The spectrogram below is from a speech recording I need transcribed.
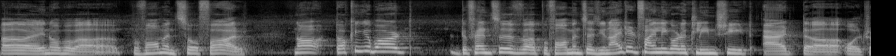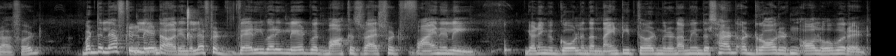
uh, you know, uh, performance so far. Now, talking about defensive uh, performances, United finally got a clean sheet at uh, Old Trafford, but they left it mm-hmm. late, Aryan. They left it very, very late with Marcus Rashford finally getting a goal in the 93rd minute. I mean, this had a draw written all over it,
